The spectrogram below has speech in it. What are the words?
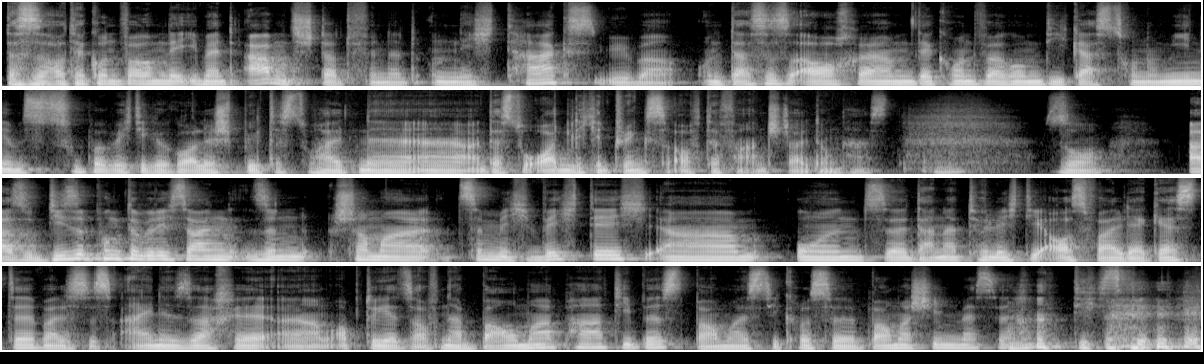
Das ist auch der Grund, warum der Event abends stattfindet und nicht tagsüber. Und das ist auch ähm, der Grund, warum die Gastronomie eine super wichtige Rolle spielt, dass du halt eine, äh, dass du ordentliche Drinks auf der Veranstaltung hast. Mhm. So. Also diese Punkte würde ich sagen, sind schon mal ziemlich wichtig. Ähm, und äh, dann natürlich die Auswahl der Gäste, weil es ist eine Sache, ähm, ob du jetzt auf einer Bauma-Party bist. Bauma ist die größte Baumaschinenmesse, mhm. die es gibt.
